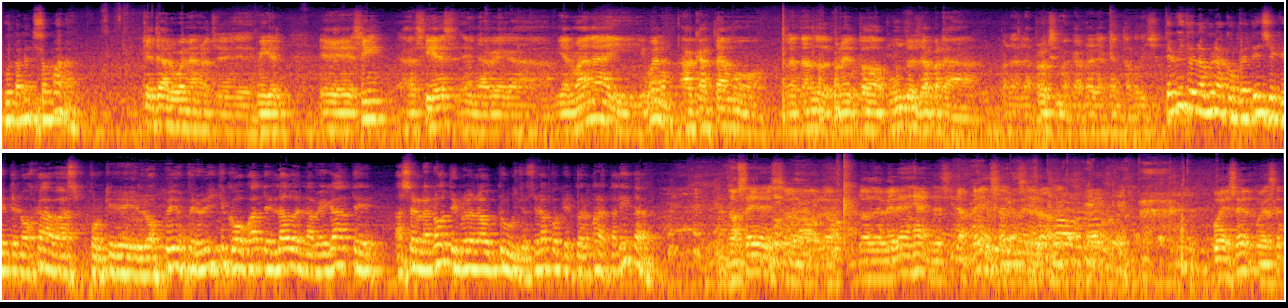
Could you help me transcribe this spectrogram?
justamente su hermana. ¿Qué tal? Buenas noches, Miguel. Eh, sí, así es, eh, navega mi hermana y bueno, acá estamos tratando de poner todo a punto ya para, para la próxima carrera acá en Tordilla. Te he visto en alguna competencia que te enojabas porque los medios periodísticos van del lado del navegante a hacer la nota y no del lado tuyo. ¿Será porque tu hermana está linda? No sé, eso lo, lo deberían decir la prensa, no sé yo. Puede ser, puede ser.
